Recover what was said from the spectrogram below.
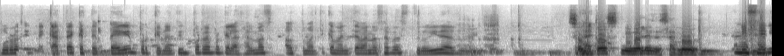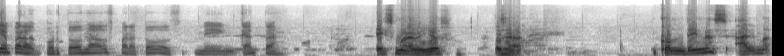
burros sin mecate a que te peguen porque no te importa porque las almas automáticamente van a ser destruidas, güey. Son dos niveles de salud. Miseria para por todos lados para todos. Me encanta. Es maravilloso. O sea, condenas almas.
